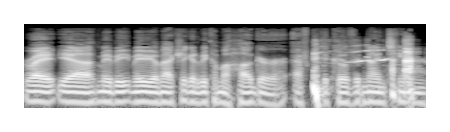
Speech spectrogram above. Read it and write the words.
Right. Yeah. Maybe maybe I'm actually going to become a hugger after the COVID nineteen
